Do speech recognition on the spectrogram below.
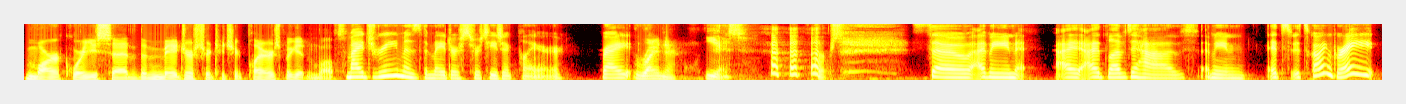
mark where you said the major strategic players would get involved? My dream is the major strategic player, right? Right now. Yes. So, I mean, I, I'd love to have. I mean, it's it's going great.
